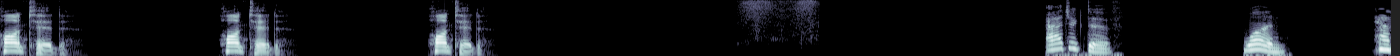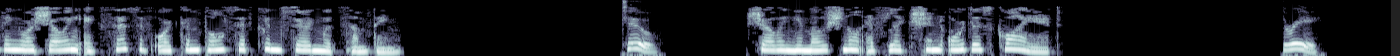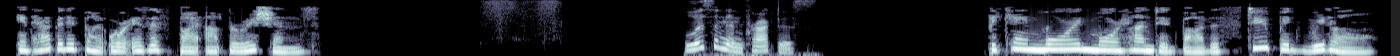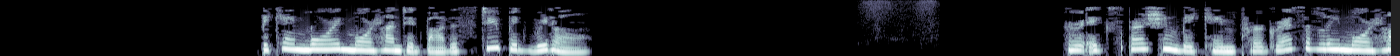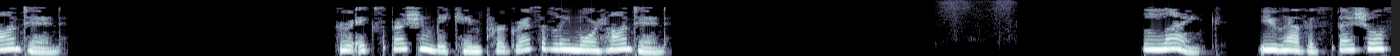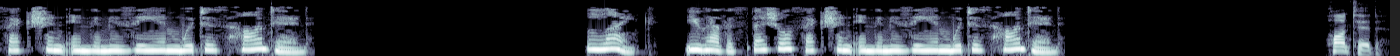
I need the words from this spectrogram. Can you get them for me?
haunted, haunted, haunted. Adjective 1. Having or showing excessive or compulsive concern with something. 2. Showing emotional affliction or disquiet. 3. Inhabited by or as if by apparitions. Listen and practice. Became more and more hunted by the stupid riddle. Became more and more hunted by the stupid riddle. Her expression became progressively more haunted. Her expression became progressively more haunted. Like, you have a special section in the museum which is haunted. Like, you have a special section in the museum which is haunted. haunted.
